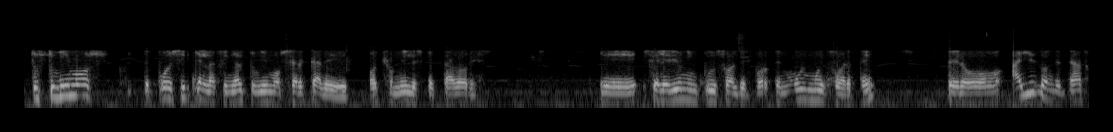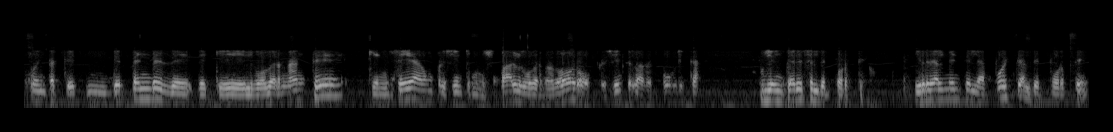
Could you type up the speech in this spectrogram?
Entonces tuvimos, puedo decir que en la final tuvimos cerca de 8 mil espectadores. Eh, se le dio un impulso al deporte muy, muy fuerte, pero ahí es donde te das cuenta que depende de, que el gobernante, quien sea un presidente municipal, gobernador o presidente de la República, pues, le interese el deporte y realmente le apueste al deporte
